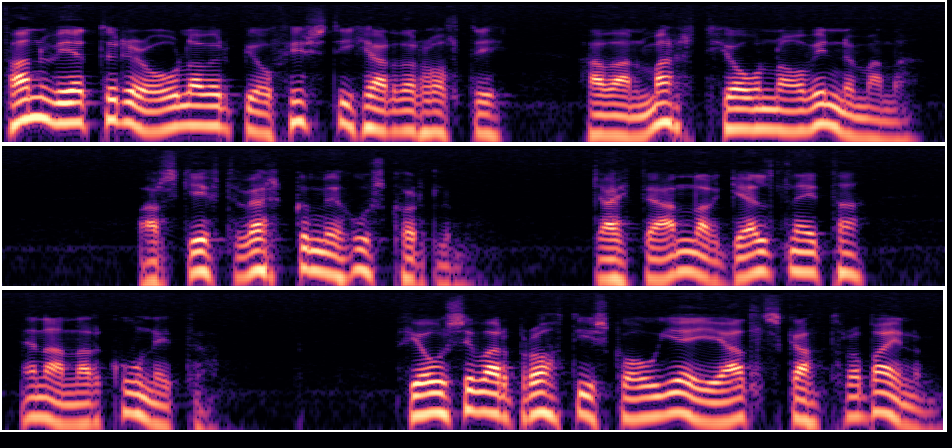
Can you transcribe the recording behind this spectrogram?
Þann vetur er Ólafur bjó fyrst í hjarðarholti, hafðan margt hjóna og vinnumanna. Var skipt verkum með húskörlum. Gætti annar geldneita en annar kúneita. Fjósi var brott í skói í allt skamt frá bænum.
